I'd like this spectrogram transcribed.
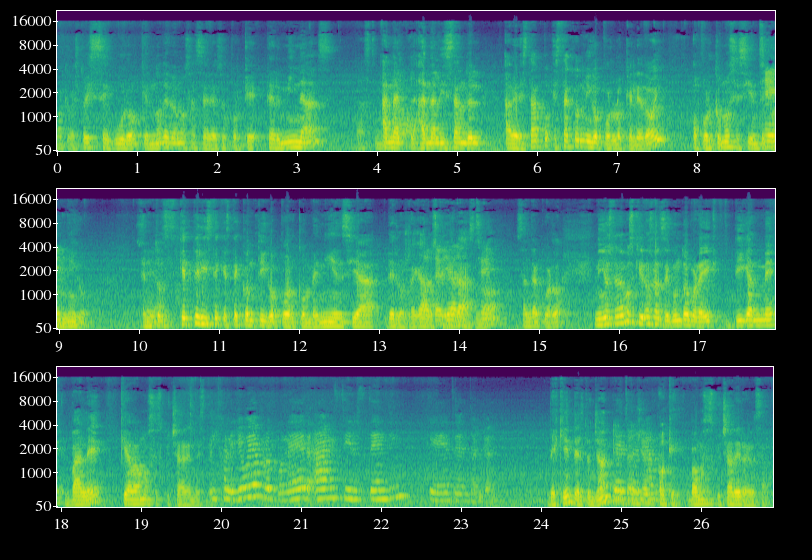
no creo, estoy seguro que no debemos hacer eso porque terminas. Anal- analizando el, a ver, ¿está, ¿está conmigo por lo que le doy o por cómo se siente Sí. conmigo? Sí. Entonces, qué triste que esté contigo por conveniencia de los regalos que le das, ¿no? sí. ¿Están de acuerdo? Niños, tenemos que irnos al segundo break. Díganme, ¿vale? ¿Qué vamos a escuchar en este? Híjole, yo voy a proponer I'm Still Standing, que es de Elton John. ¿De quién? ¿De Elton John? Elton John. Ok, vamos a escucharla y regresamos.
